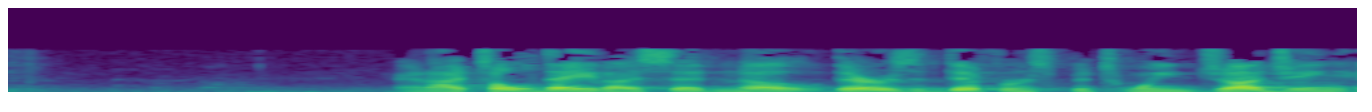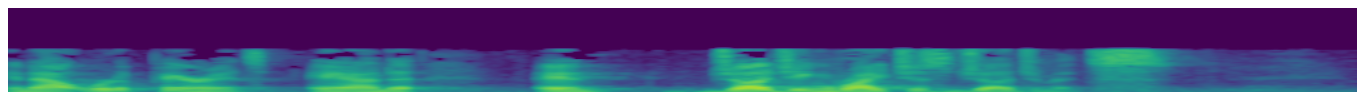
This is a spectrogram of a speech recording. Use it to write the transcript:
And I told Dave, I said, "No. There is a difference between judging an outward appearance and and judging righteous judgments.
